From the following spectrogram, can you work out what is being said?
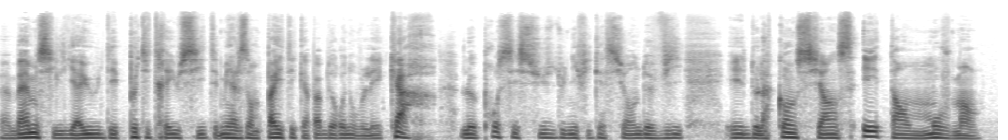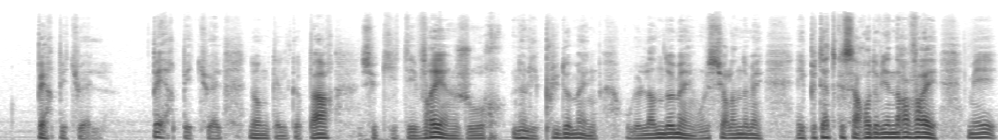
euh, même s'il y a eu des petites réussites, mais elles n'ont pas été capables de renouveler, car le processus d'unification de vie et de la conscience est en mouvement perpétuel. Perpétuel. Donc, quelque part, ce qui était vrai un jour ne l'est plus demain, ou le lendemain, ou le surlendemain. Et peut-être que ça redeviendra vrai. Mais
